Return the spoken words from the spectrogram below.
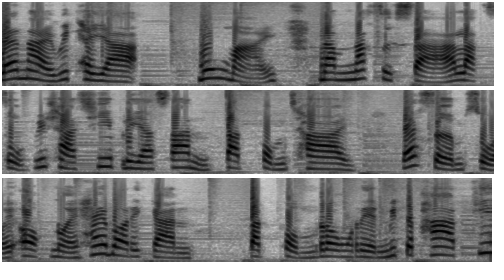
และนายวิทยามุ่งหมายนำนักศึกษาหลักสูตรวิชาชีพระยะสั้น ตัดผมชาย และเสริมสวยออกหน่วยให้บริการตัดผมโรงเรียนมิตรภาพที่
